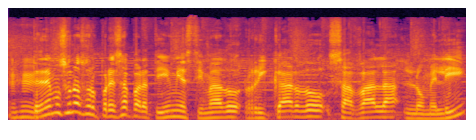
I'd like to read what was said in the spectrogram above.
Tenemos una sorpresa para ti, mi estimado Ricardo Zavala Lomelí.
